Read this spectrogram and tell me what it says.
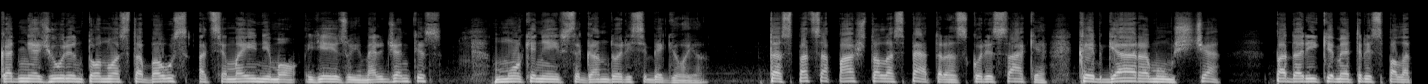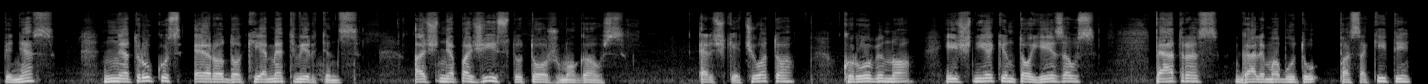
kad nežiūrint to nuostabaus atsimainimo Jėzui melžiantis, mokiniai išsigando ir įsibėgiojo. Tas pats apaštalas Petras, kuris sakė, kaip gera mums čia, padarykime tris palapines, netrukus erodo kieme tvirtins, aš nepažįstu to žmogaus. Erškiečiuoto, krūvino, išniekinto Jėzaus, Petras, galima būtų pasakyti,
